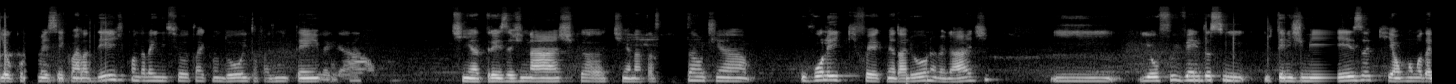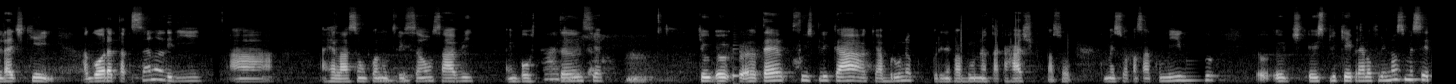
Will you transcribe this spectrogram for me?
E eu comecei com ela desde quando ela iniciou o taekwondo, então faz muito tempo. Legal. Tinha três da ginástica, tinha natação, tinha o vôlei, que foi a que medalhou, na verdade. E, e eu fui vendo, assim, o tênis de mesa, que é uma modalidade que agora está começando a aderir a, a relação com a nutrição, sabe? A importância. Ah, que eu, eu, eu, até fui explicar que a Bruna, por exemplo, a Bruna Takahashi, que passou, começou a passar comigo, eu, eu, eu expliquei para ela, eu falei, nossa, mas você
